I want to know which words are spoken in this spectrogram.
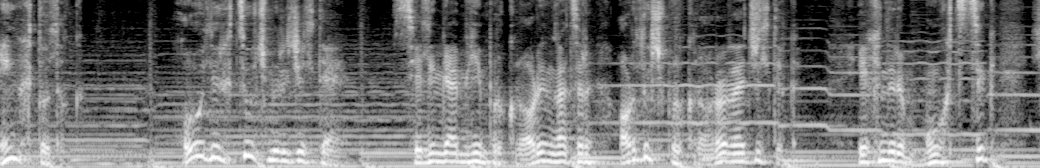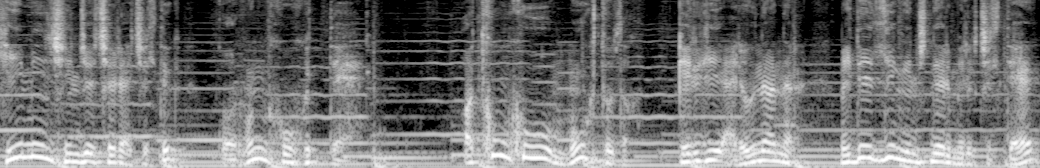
энх тулга. Хууль эрх зүйч мэрэгжилтэй. Сэлэнг аймгийн прокурорын газар орлогч прокуророор ажилладаг. Эхнэр мөнхцэг химийн шинжээчээр ажилладаг гурван хүүхэдтэй. Отхон хүү мөнх тулга. Гэргийн ариунаа нар мэдээллийн инженер мэрэгжилтэй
